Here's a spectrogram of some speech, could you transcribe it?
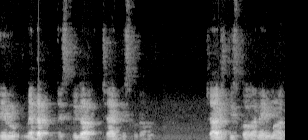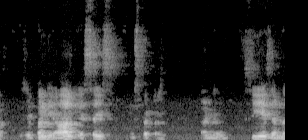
నేను మెదక్ ఎస్పీగా ఛార్జ్ తీసుకున్నాను. ఛార్జ్ తీసుకోగానే మా సిబ్బంది all SIs inspector and CIs and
